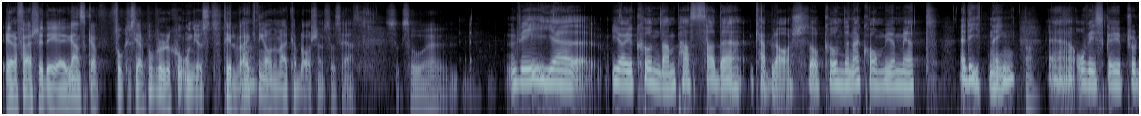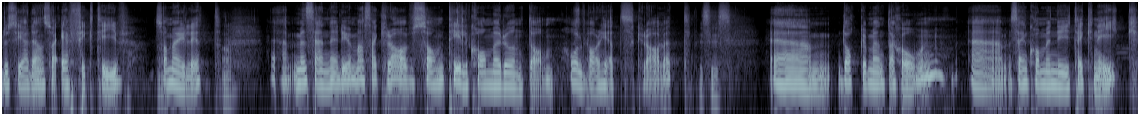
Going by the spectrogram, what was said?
er affärsidé är ganska fokuserad på produktion just, tillverkning av de här kablagen så att säga. Så, så, eh, Vi eh, gör ju kundanpassade kablage. Så kunderna kommer ju med ett, en ritning eh, och vi ska ju producera den så effektiv som möjligt. Eh, Men sen är det ju en massa krav som tillkommer runt om. Hållbarhetskravet, precis. eh, dokumentation, eh, sen kommer ny teknik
